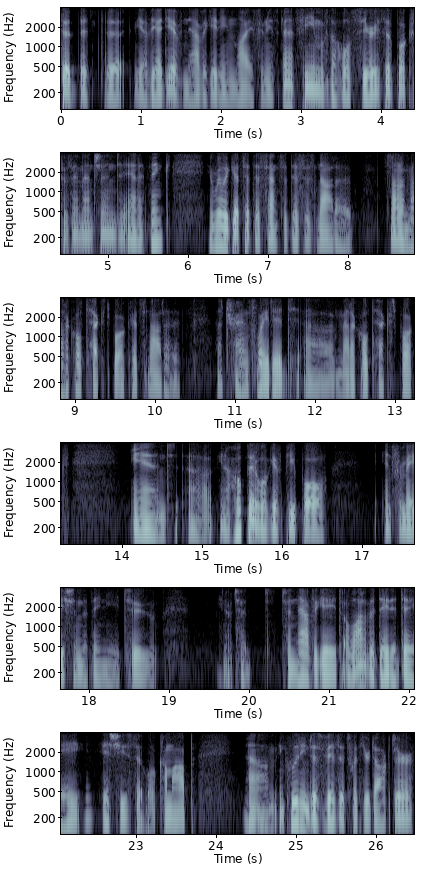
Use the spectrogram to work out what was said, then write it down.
The, the the yeah the idea of navigating life. I mean, it's been a theme of the whole series of books, as I mentioned, and I think it really gets at the sense that this is not a it's not a medical textbook. It's not a a translated uh, medical textbook, and uh, you know hope that it will give people information that they need to you know to to navigate a lot of the day-to-day issues that will come up, um, including just visits with your doctor.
